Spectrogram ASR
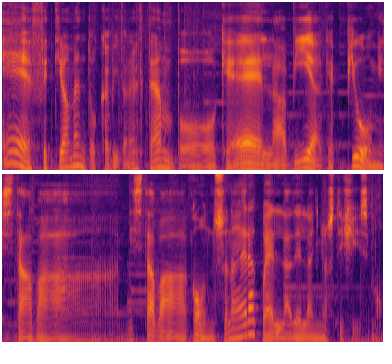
e effettivamente ho capito nel tempo che la via che più mi stava, mi stava consona era quella dell'agnosticismo.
